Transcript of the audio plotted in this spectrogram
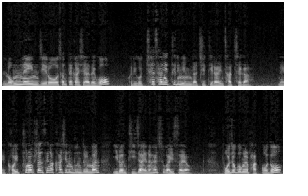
롱레인지로 선택하셔야 되고 그리고 최상위 트림입니다. GT 라인 자체가. 네, 거의 풀옵션 생각하시는 분들만 이런 디자인을 할 수가 있어요. 보조금을 받고도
